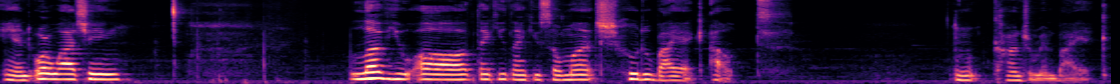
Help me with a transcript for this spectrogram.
and or watching. Love you all. Thank you, thank you so much. Hoodoo Bayek out. Conjurman Bayek.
